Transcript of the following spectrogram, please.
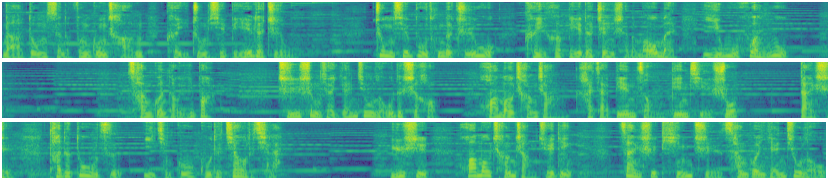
那东森的分工厂可以种些别的植物，种些不同的植物。可以和别的镇上的猫们以物换物。参观到一半，只剩下研究楼的时候，花猫厂长还在边走边解说，但是他的肚子已经咕咕地叫了起来。于是，花猫厂长决定暂时停止参观研究楼，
